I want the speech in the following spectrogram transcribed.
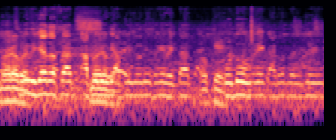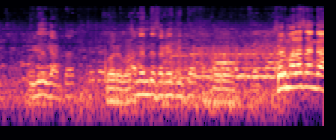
बरोबर. सगळे विजयात असतात आपली जोडी आपली जोडी सगळे भेटतात ओके. फोटो वगैरे त्यांचे व्हिडिओ काढतात. बरोबर. आनंद सगळे देतात सर मला सांगा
